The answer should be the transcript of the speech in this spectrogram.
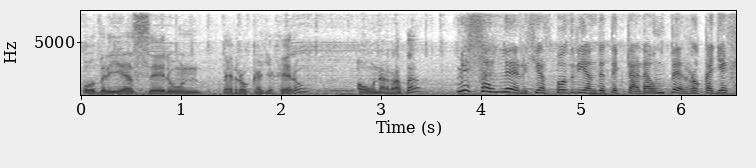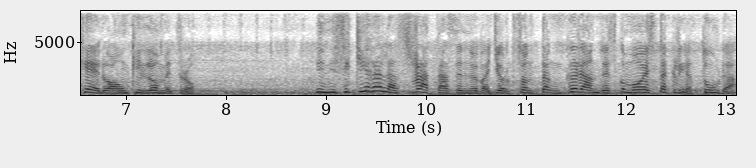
¿Podría ser un perro callejero? ¿O una rata? Mis alergias podrían detectar a un perro callejero a un kilómetro. Y ni siquiera las ratas de Nueva York son tan grandes como esta criatura.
